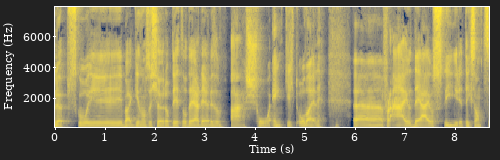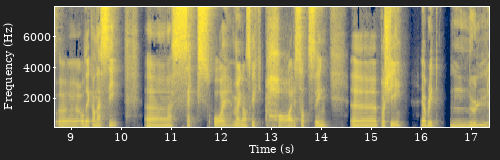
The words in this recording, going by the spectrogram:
løpssko i bagen, og så kjøre opp dit, og det er det, liksom. Det er så enkelt og deilig. Eh, for det er jo, det er jo styret, ikke sant. Eh, og det kan jeg si. Seks år med ganske hard satsing på ski. Jeg har blitt null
